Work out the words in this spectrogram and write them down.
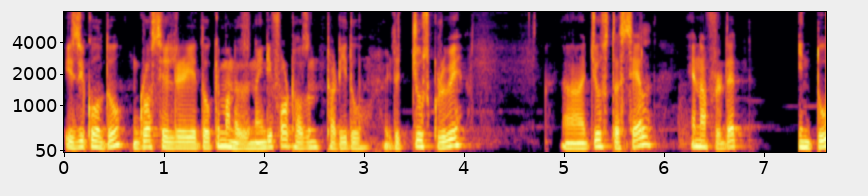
is equal to gross salary to keman ase 94032 it choose koribe uh, choose the cell and after that into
